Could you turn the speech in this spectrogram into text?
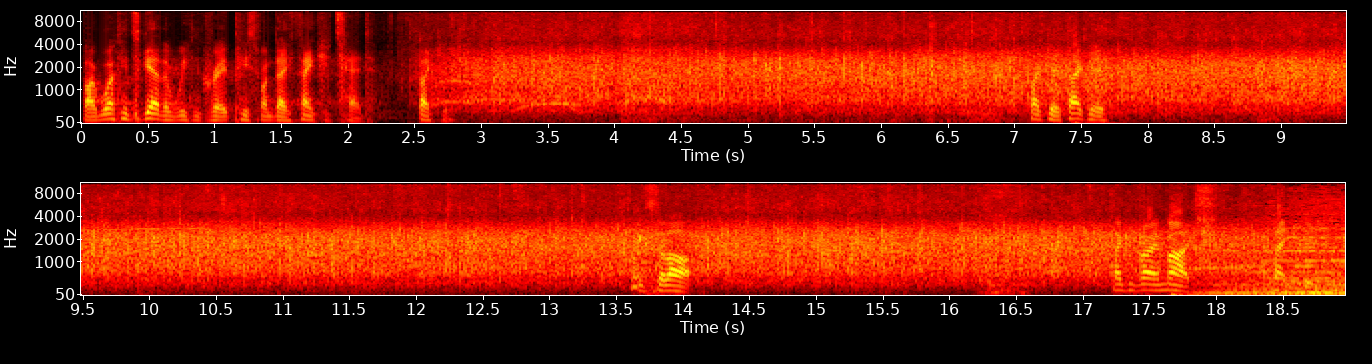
By working together, we can create peace one day. Thank you, Ted. Thank you. Thank you, thank you. Thanks a lot. Thank you very much. Thank you.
